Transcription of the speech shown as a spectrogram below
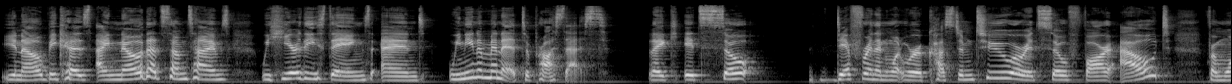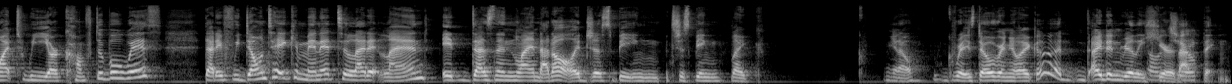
You know, because I know that sometimes we hear these things and we need a minute to process. Like it's so different than what we're accustomed to or it's so far out from what we are comfortable with that if we don't take a minute to let it land it doesn't land at all. It just being it's just being like you know grazed over and you're like oh i didn't really oh, hear true. that thing.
